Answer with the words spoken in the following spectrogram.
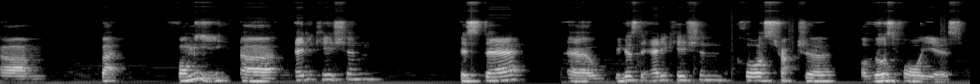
Um, but for me, uh, education is there uh, because the education core structure of those four years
